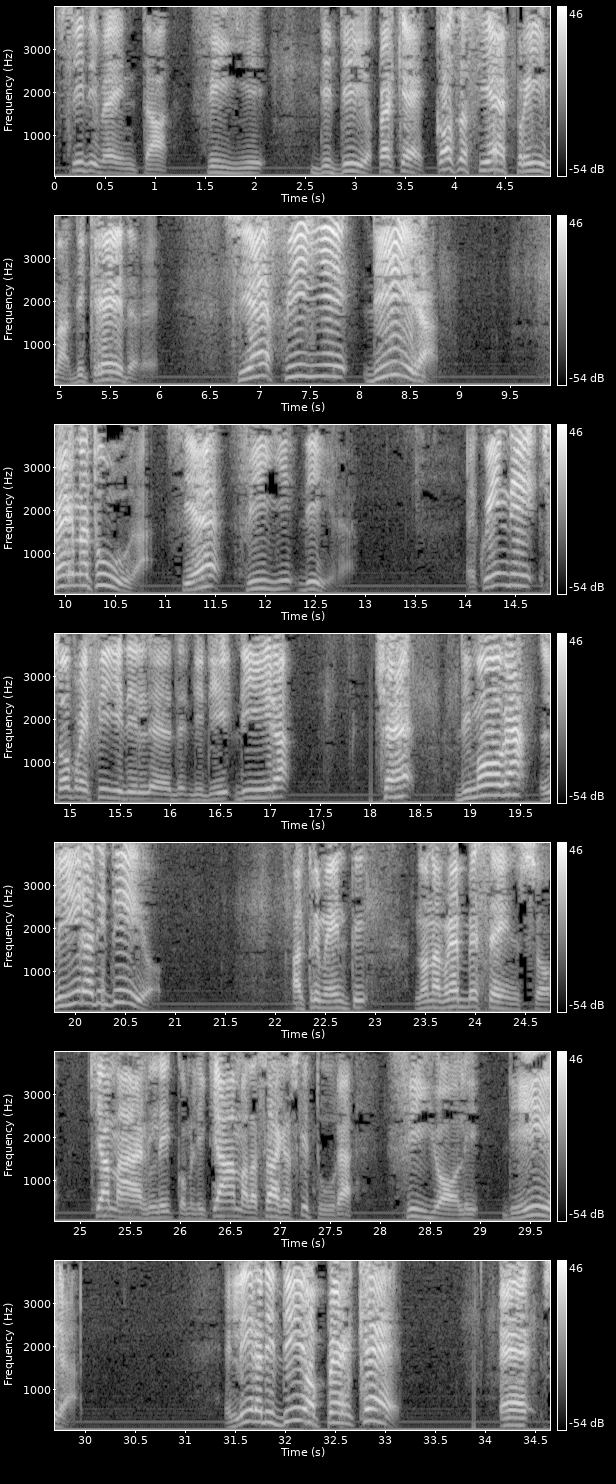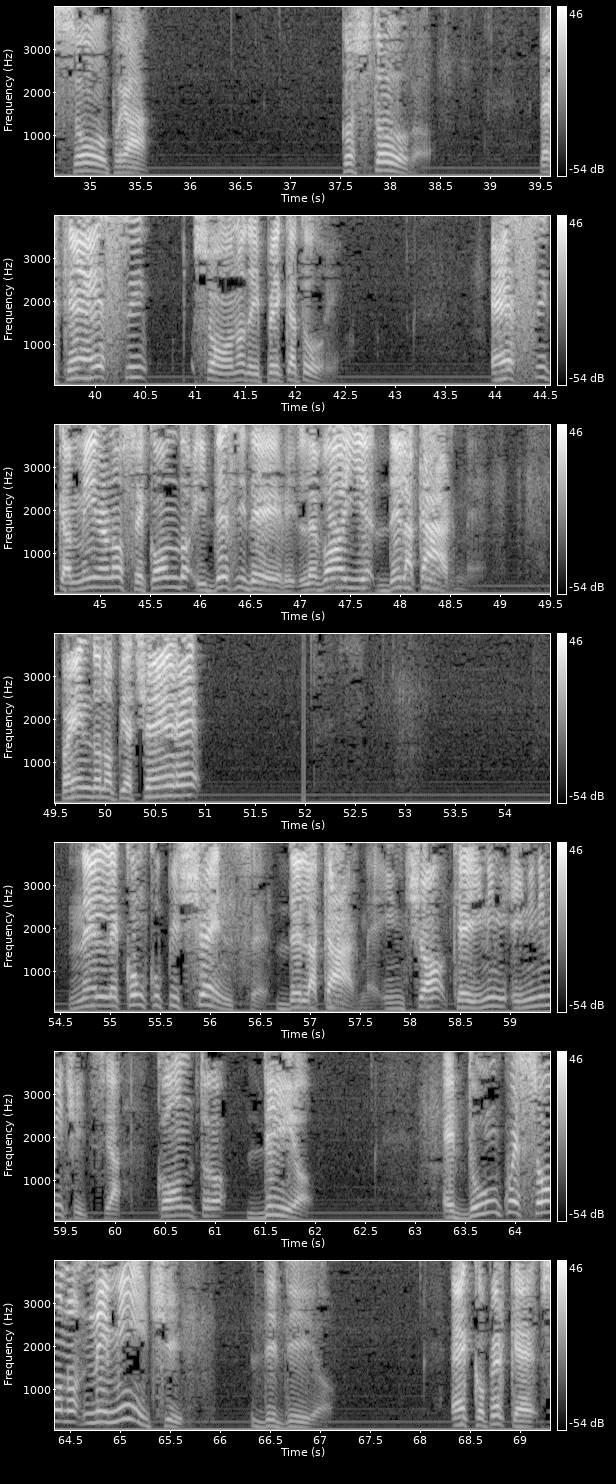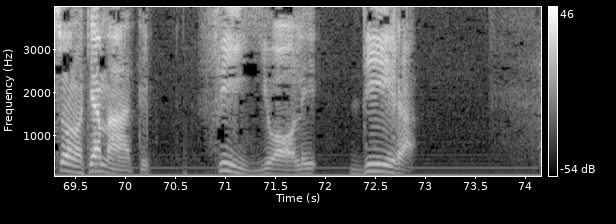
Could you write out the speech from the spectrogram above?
si diventa figli di Dio. Perché cosa si è prima di credere? Si è figli di ira, per natura si è figli di ira. E quindi sopra i figli di, di, di, di ira c'è, dimora l'ira di Dio, altrimenti non avrebbe senso chiamarli, come li chiama la Sacra Scrittura, figlioli di ira. E l'ira di Dio perché è sopra costoro? Perché essi sono dei peccatori. Essi camminano secondo i desideri, le voglie della carne, prendono piacere nelle concupiscenze della carne, in ciò che è in inimicizia contro Dio. E dunque sono nemici di Dio. Ecco perché sono chiamati figliuoli d'ira.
